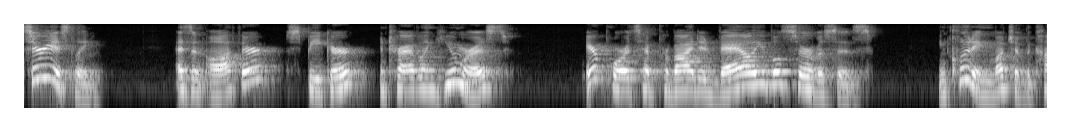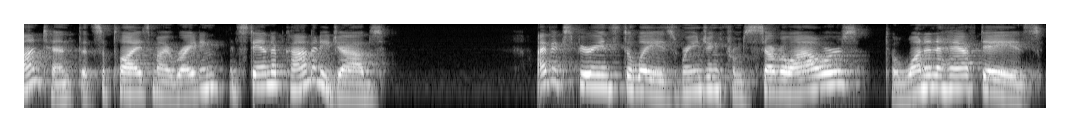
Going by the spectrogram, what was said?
Seriously, as an author, speaker, and traveling humorist, airports have provided valuable services, including much of the content that supplies my writing and stand up comedy jobs. I've experienced delays ranging from several hours to one and a half days.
